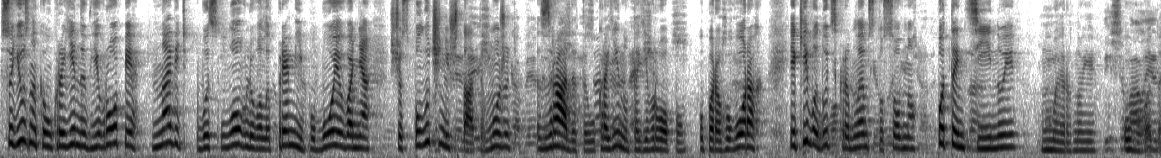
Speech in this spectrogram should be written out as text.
союзники України в Європі навіть висловлювали прямі побоювання, що Сполучені Штати можуть зрадити Україну та Європу у переговорах, які ведуть з Кремлем стосовно потенційної мирної угоди.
